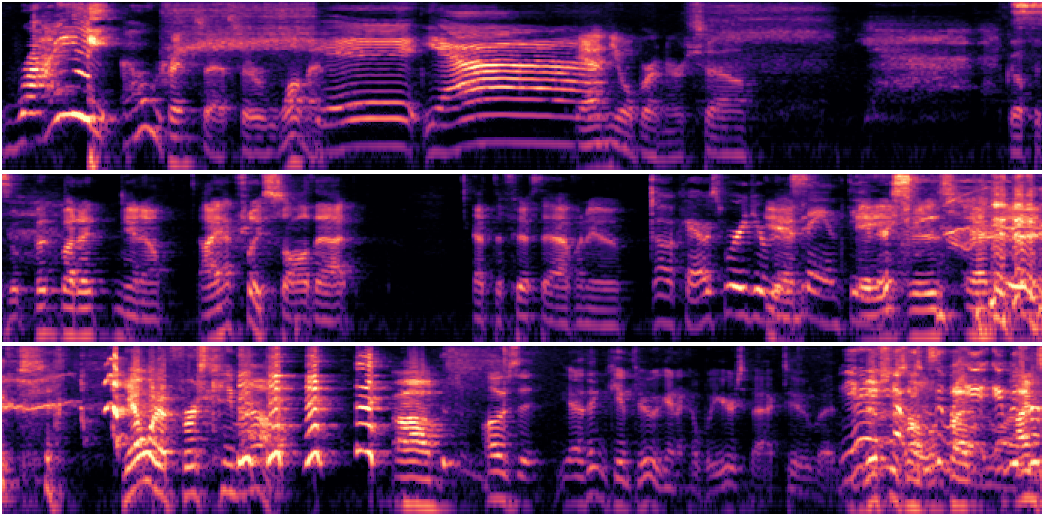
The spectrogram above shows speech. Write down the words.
Right. Oh princess or woman. shit. Yeah. and Yul Brynner. So yeah, go for but but it you know I actually saw that at the Fifth Avenue okay, I was worried you were going to say in theaters. ages and ages. yeah, when it first came out. Um, Oh, is it? Yeah, I think it came through again a couple years back too. But Yeah, this yeah, is it was- but it- it was I'm revived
